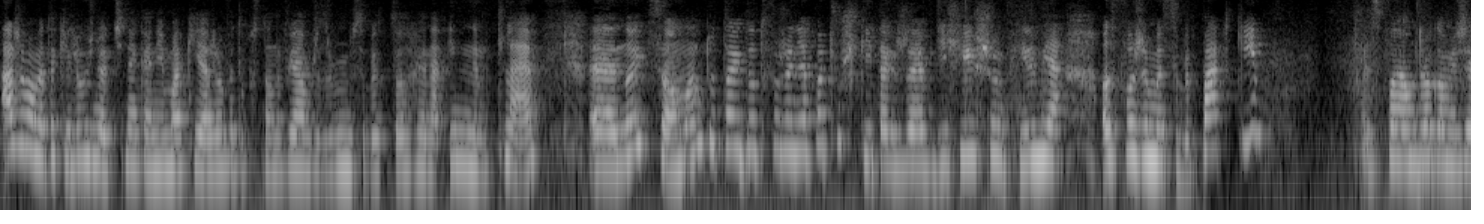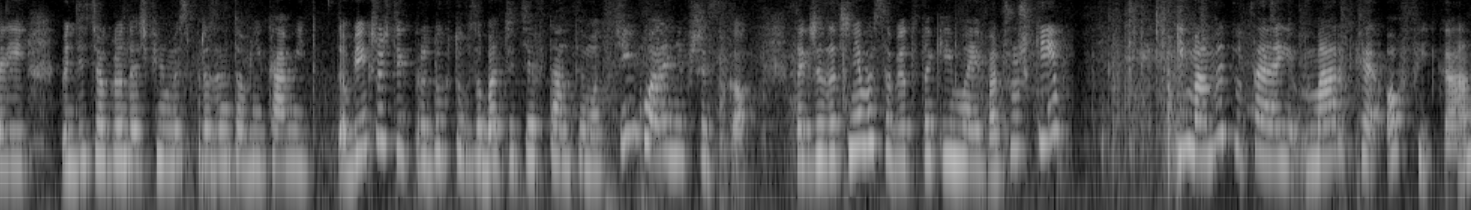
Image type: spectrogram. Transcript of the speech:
a że mamy taki luźny odcinek, a nie makijażowy, to postanowiłam, że zrobimy sobie trochę na innym tle. E, No i co, mam tutaj do tworzenia paczuszki, także w dzisiejszym filmie otworzymy sobie paczki. Swoją drogą, jeżeli będziecie oglądać filmy z prezentownikami, to większość tych produktów zobaczycie w tamtym odcinku, ale nie wszystko. Także zaczniemy sobie od takiej mojej paczuszki. I mamy tutaj markę Ofika.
